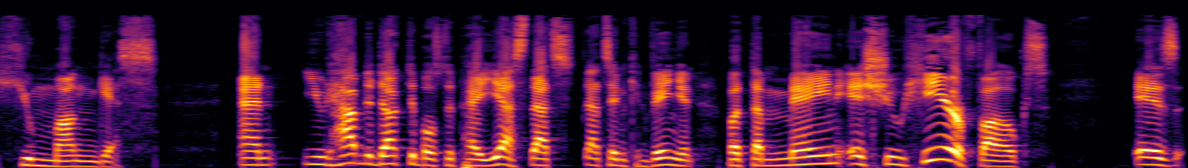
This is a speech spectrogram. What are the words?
humongous. And you'd have deductibles to pay. Yes, that's that's inconvenient, but the main issue here, folks, is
